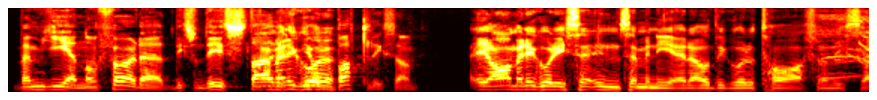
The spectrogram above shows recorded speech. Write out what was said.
vem genomför det? Liksom, det är starkt men det går- jobbat liksom. Ja, men det går att inseminera och det går att ta från vissa.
